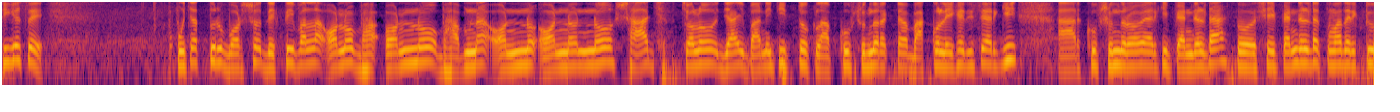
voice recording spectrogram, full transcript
ঠিক আছে? পঁচাত্তর বর্ষ দেখতেই পারলা অন্য অন্য ভাবনা অন্য অন্যান্য সাজ। চলো যাই বাণীতীর্থ ক্লাব। খুব সুন্দর একটা বাক্য লিখে দিছে আর কি, আর খুব সুন্দরভাবে আর কি প্যান্ডেলটা। তো সেই প্যান্ডেলটা তোমাদের একটু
